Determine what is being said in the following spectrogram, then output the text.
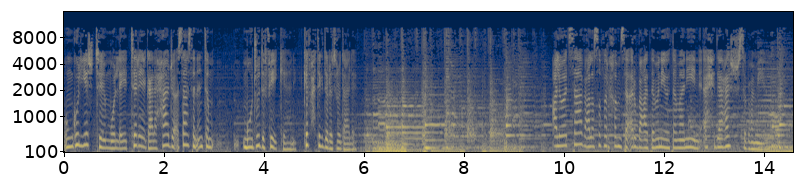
ونقول يشتم ولا يتريق على حاجة أساسا أنت موجودة فيك يعني. كيف حتقدر ترد عليه؟ على الواتساب على صفر خمسة أربعة ثمانية وثمانين أحد عشر سبعمية.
